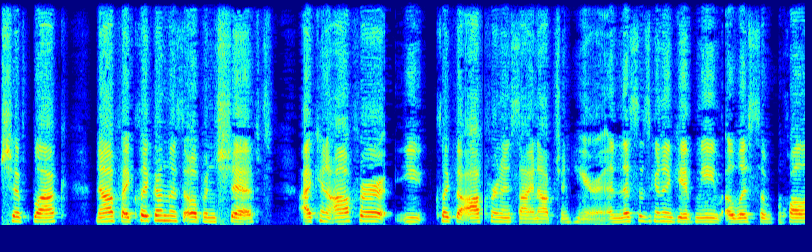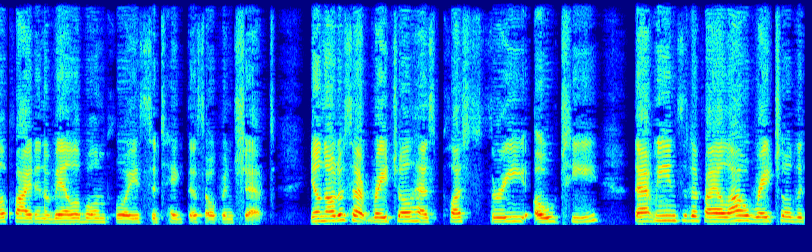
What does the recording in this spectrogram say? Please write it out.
shift block. Now if I click on this open shift, I can offer, you click the offer and assign option here, and this is going to give me a list of qualified and available employees to take this open shift. You'll notice that Rachel has plus three OT. That means that if I allow Rachel to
